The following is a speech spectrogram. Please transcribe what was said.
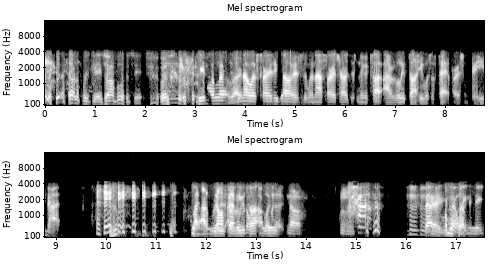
I don't appreciate y'all bullshit. You know what? Right. You know what's crazy though is that when I first heard this nigga talk, I really thought he was a fat person, and he not. Like I really, no, I really thought I talk like No. Mm-mm. Fat Hey, people I'm a sound fat, like they I'm a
